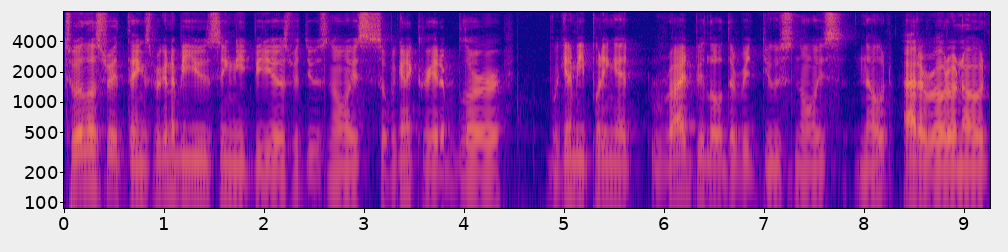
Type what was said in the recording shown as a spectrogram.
To illustrate things, we're going to be using Neat Video's Reduce Noise. So we're going to create a blur. We're going to be putting it right below the Reduce Noise node. Add a roto node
